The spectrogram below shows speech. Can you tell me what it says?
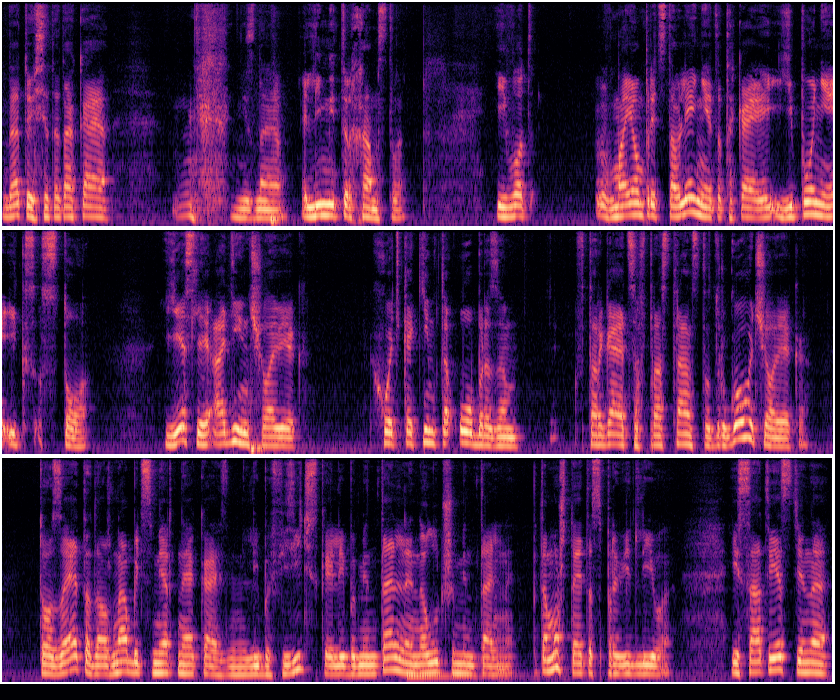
Да, то есть это такая, не знаю, лимитер хамства. И вот в моем представлении это такая Япония X100. Если один человек хоть каким-то образом вторгается в пространство другого человека – то за это должна быть смертная казнь, либо физическая, либо ментальная, но лучше ментальная, потому что это справедливо. И, соответственно,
